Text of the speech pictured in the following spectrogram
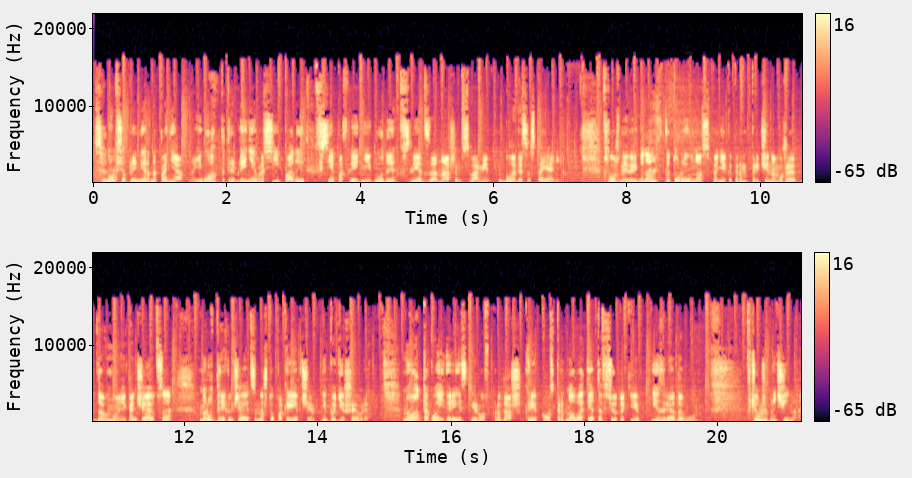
С вином все примерно понятно. Его потребление в России падает все последние годы вслед за нашим с вами благосостоянием. Сложные времена, которые у нас по некоторым причинам уже давно не кончаются, народ переключается на что покрепче и подешевле. Но такой резкий рост продаж крепкого спиртного – это все-таки из ряда вон. В чем же причина?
